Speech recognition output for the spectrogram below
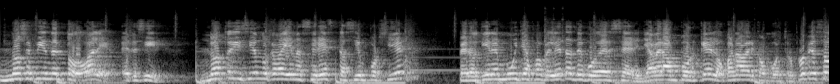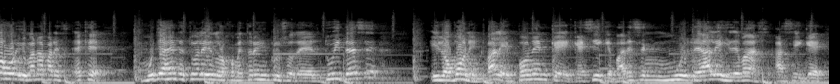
no se fíen del todo, ¿vale? Es decir, no estoy diciendo que vayan a ser estas 100%, pero tienen muchas papeletas de poder ser. Ya verán por qué, lo van a ver con vuestros propios ojos y van a aparecer. Es que mucha gente estuve leyendo los comentarios incluso del tweet ese y lo ponen, ¿vale? Ponen que, sí, que parecen muy reales y demás. Así que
